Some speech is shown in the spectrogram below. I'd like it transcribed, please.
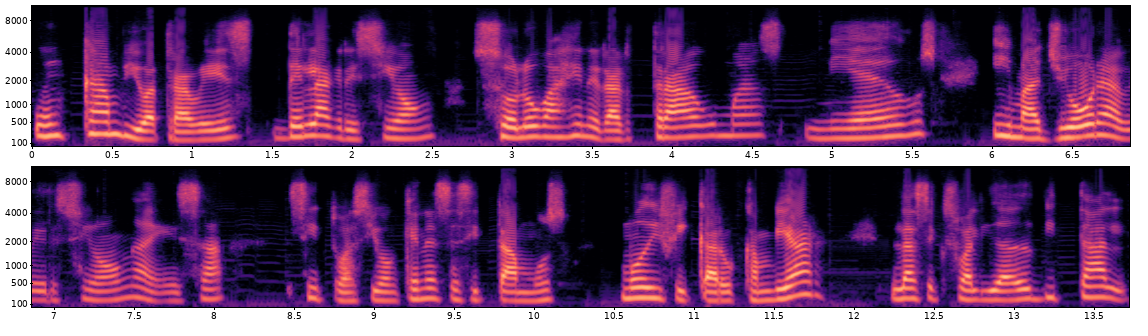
Un cambio a través de la agresión solo va a generar traumas, miedos y mayor aversión a esa situación que necesitamos modificar o cambiar. La sexualidad es vital,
